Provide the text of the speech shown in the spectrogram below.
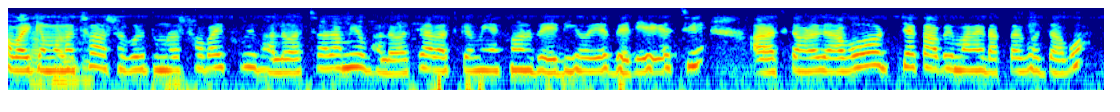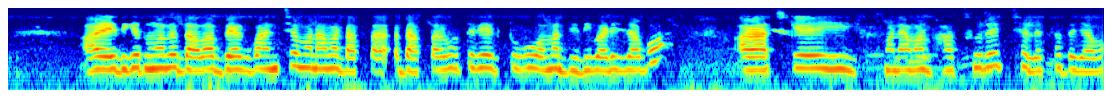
সবাই কেমন আছো? আশা করি তোমরা সবাই খুবই ভালো আছো আর আমিও ভালো আছি। আর আজকে আমি এখন রেডি হয়ে বেরিয়ে গেছি। আর আজকে আমরা যাব চেক আপে মানে ডাক্তারঘর যাব। আর এদিকে তোমাদের দাদা ব্যাগ বাঁধছে মানে আমার ডাক্তার ডাক্তারঘর থেকে একটু আমার দিদি বাড়ি যাব। আর আজকে এই মানে আমার ভাসুরের ছেলের সাথে যাব।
